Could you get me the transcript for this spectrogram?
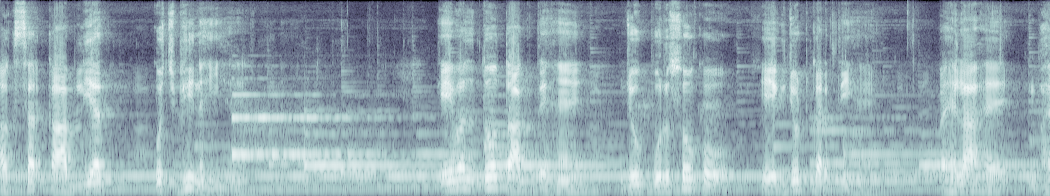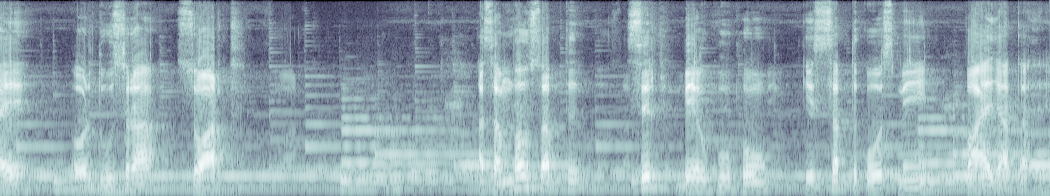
अक्सर काबिलियत कुछ भी नहीं है। केवल दो ताकतें हैं जो पुरुषों को एकजुट करती हैं। पहला है भय और दूसरा स्वार्थ। असंभव शब्द सिर्फ़ बेवकूफ़ों के शब्दकोश में पाया जाता है।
